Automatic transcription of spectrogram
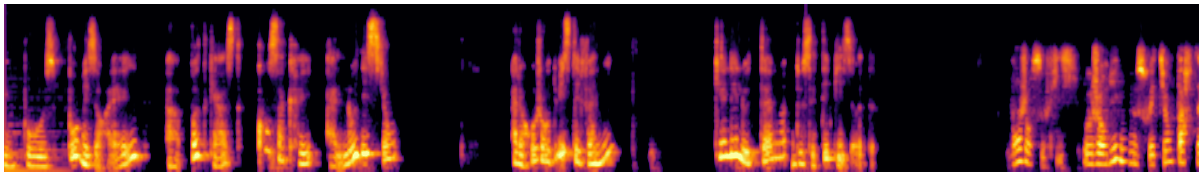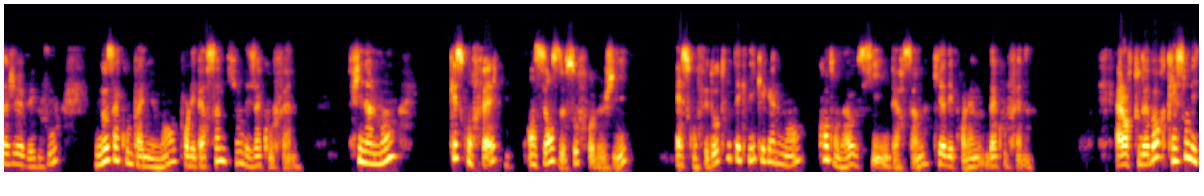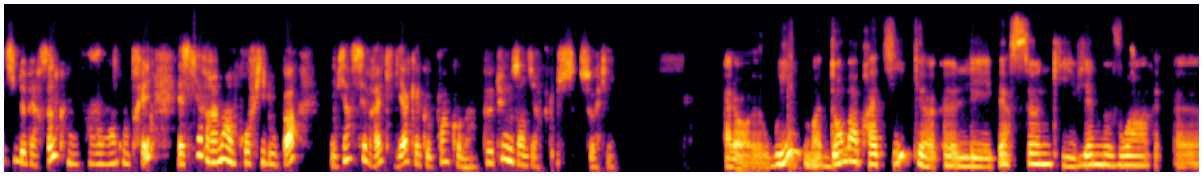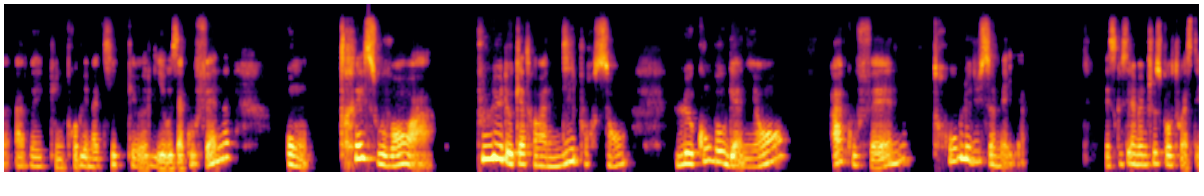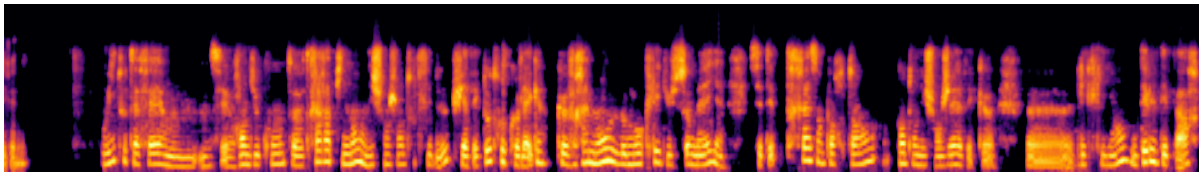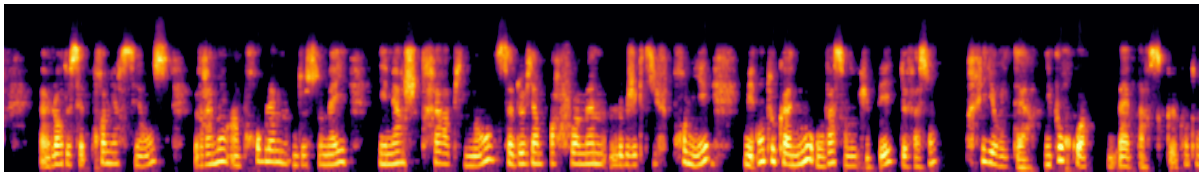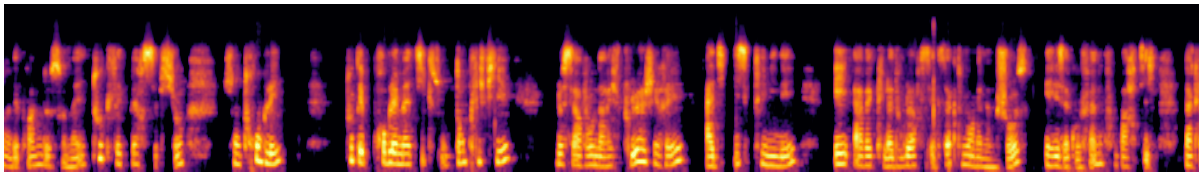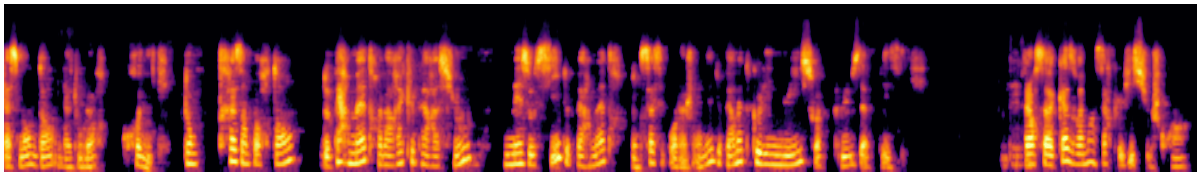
Une pause pour mes oreilles, un podcast consacré à l'audition. Alors aujourd'hui, Stéphanie, quel est le thème de cet épisode? Bonjour Sophie. Aujourd'hui, nous souhaitions partager avec vous nos accompagnements pour les personnes qui ont des acouphènes. Finalement, qu'est-ce qu'on fait en séance de sophrologie? Est-ce qu'on fait d'autres techniques également quand on a aussi une personne qui a des problèmes d'acouphènes? Alors tout d'abord, quels sont les types de personnes que nous pouvons rencontrer? Est-ce qu'il y a vraiment un profil ou pas? Eh bien, c'est vrai qu'il y a quelques points communs. Peux-tu nous en dire plus, Sophie? Alors euh, oui, moi dans ma pratique, euh, les personnes qui viennent me voir euh, avec une problématique liée aux acouphènes ont très souvent, à plus de 90%, le combo gagnant acouphènes, troubles du sommeil. Est-ce que c'est la même chose pour toi, Stéphanie? Oui, tout à fait. On, s'est rendu compte euh, très rapidement en échangeant toutes les deux, puis avec d'autres collègues, que vraiment le mot-clé du sommeil, c'était très important quand on échangeait avec euh, euh, les clients dès le départ. lors de cette première séance, vraiment un problème de sommeil émerge très rapidement. Ça devient parfois même l'objectif premier, mais en tout cas, nous, on va s'en occuper de façon prioritaire. Et pourquoi? Ben Parce que quand on a des problèmes de sommeil, toutes les perceptions sont troublées, toutes les problématiques sont amplifiées, le cerveau n'arrive plus à gérer, à discriminer, et avec la douleur, c'est exactement la même chose, et les acouphènes font partie d'un classement dans la douleur chronique. Donc, très important de permettre la récupération, mais aussi de permettre, donc ça c'est pour la journée, de permettre que les nuits soient plus apaisées. Alors, ça casse vraiment un cercle vicieux, je crois.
